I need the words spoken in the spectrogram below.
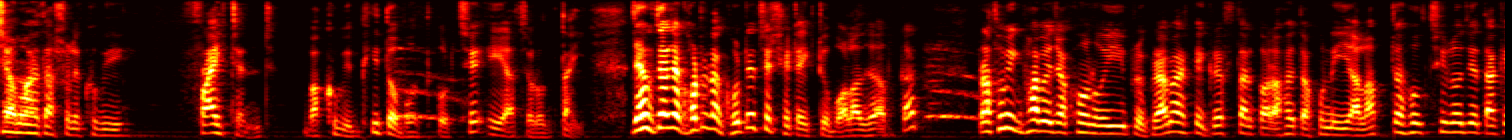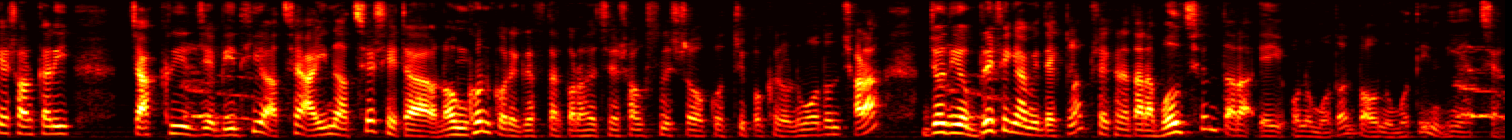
জামায়াত আসলে খুবই ফ্রাইটেন্ড বা খুবই ভীত বোধ করছে এই আচরণ। তাই যাই হোক, যা যা ঘটনা ঘটেছে সেটা একটু বলা দরকার। প্রাথমিকভাবে যখন ওই প্রোগ্রামারকে গ্রেফতার করা হয়, তখন এই আলাপটা হচ্ছিল যে তাকে সরকারি চাকরির যে বিধি আছে, আইন আছে, সেটা লঙ্ঘন করে গ্রেফতার করা হয়েছে সংশ্লিষ্ট কর্তৃপক্ষের অনুমোদন ছাড়া। যদিও ব্রিফিং আমি দেখলাম, সেখানে তারা বলছেন তারা এই অনুমোদন বা অনুমতি নিয়েছেন।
